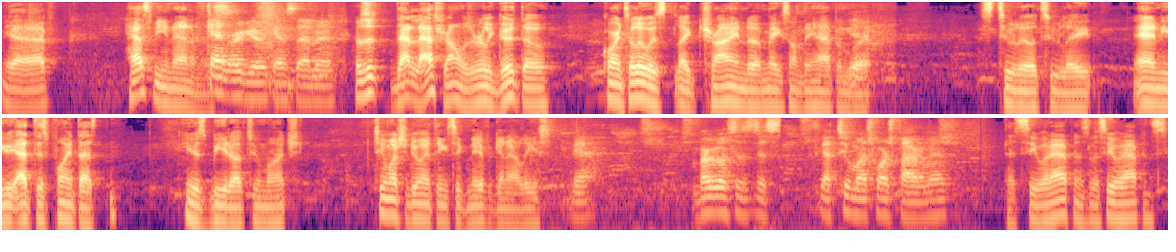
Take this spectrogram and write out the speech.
Yeah. I've, has to be unanimous. Can't argue against that, man. It was that last round was really good though. Quarantillo was like trying to make something happen, Yeah. but it's too little, too late. And you at this point that he was beat up too much, too much to do anything significant at least. Yeah. Burgos is just he's got too much horsepower, man. Let's see what happens. Let's see what happens.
